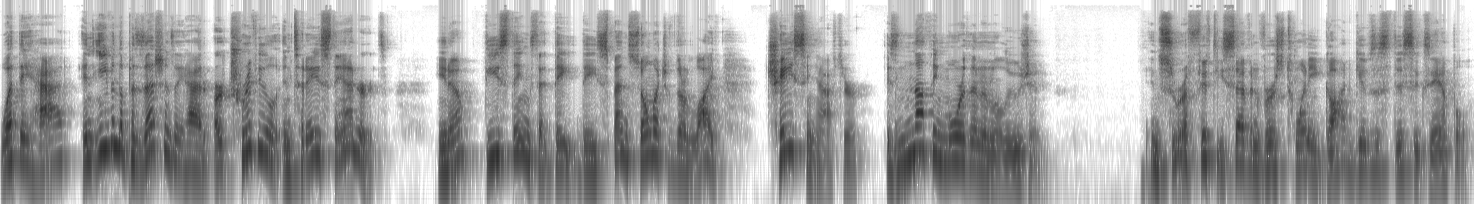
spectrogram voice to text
what they had, and even the possessions they had are trivial in today's standards. You know, these things that they they spend so much of their life chasing after is nothing more than an illusion. In Surah 57, verse 20, God gives us this example.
